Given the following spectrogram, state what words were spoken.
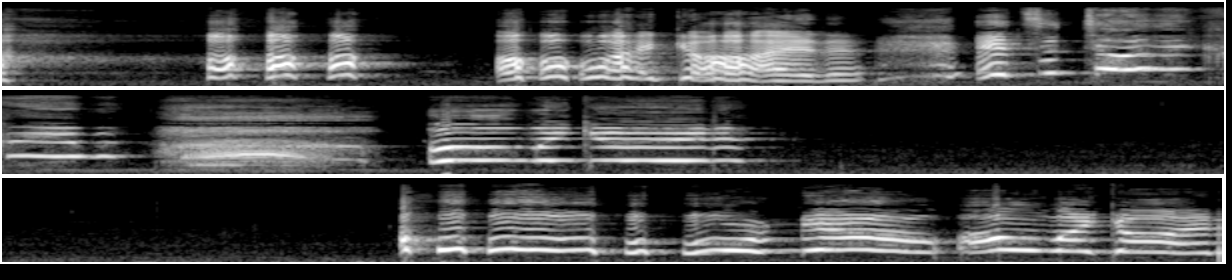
oh my god. It's a tiny crib. Oh my god. Oh no. Oh my god.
